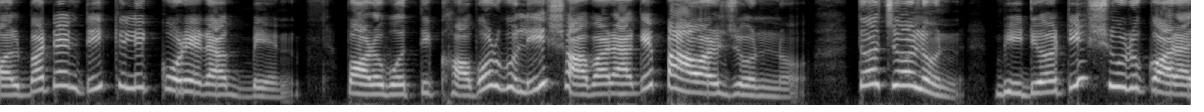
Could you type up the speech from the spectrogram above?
অল বাটনটি ক্লিক করে রাখবেন। পরবর্তী খবরগুলি সবার আগে পাওয়ার জন্য। তো চলুন, ভিডিওটি শুরু করা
